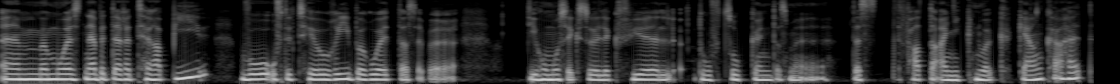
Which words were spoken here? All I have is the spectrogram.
Ähm, man muss neben der Therapie, wo auf der Theorie beruht, dass eben die homosexuellen Gefühle darauf zurückgehen, dass man dass der Vater eigentlich genug gern hat,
